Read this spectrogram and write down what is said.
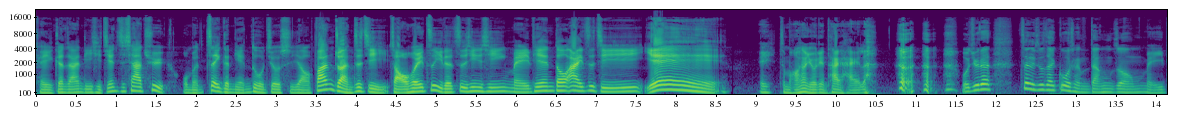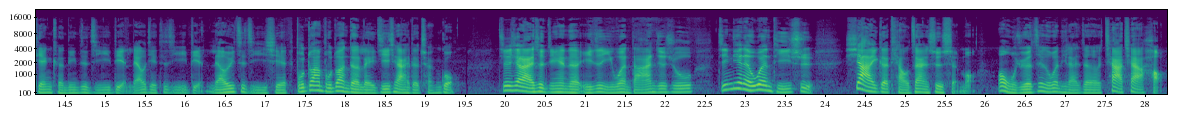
可以跟着安迪一起坚持下去。我们这个年度就是要翻转自己，找回自己的自信心，每天都爱自己，耶！哎，怎么好像有点太嗨了？我觉得这个就在过程当中，每一天肯定自己一点，了解自己一点，疗愈自己一些，不断不断的累积下来的成果。接下来是今天的一日一问答案之书。今天的问题是：下一个挑战是什么？哦，我觉得这个问题来的恰恰好，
